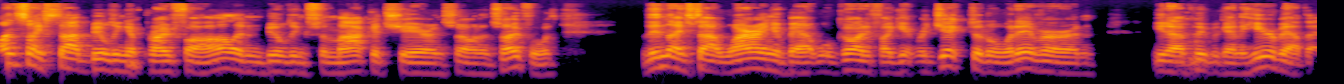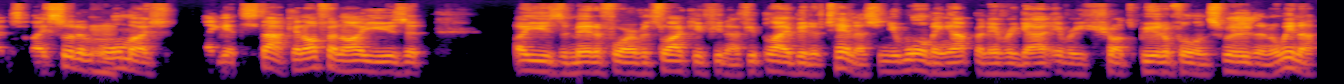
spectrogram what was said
Once they start building a profile and building some market share and so on and so forth, then they start worrying about, well, God, if I get rejected or whatever, and you know, mm. people are going to hear about that. So they sort of mm. almost they get stuck. And often I use it. I use the metaphor of it's like if you know if you play a bit of tennis and you're warming up and every go every shot's beautiful and smooth and a winner.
